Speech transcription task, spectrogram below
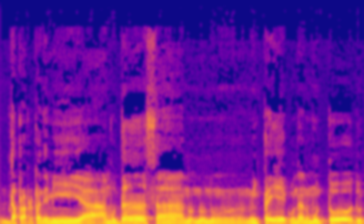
da própria pandemia, a mudança no, no, no, no, emprego, né, no mundo todo.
